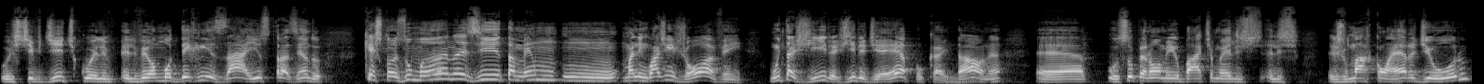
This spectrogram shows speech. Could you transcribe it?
o Steve Ditko, ele, ele veio a modernizar isso, trazendo questões humanas e também um- um- uma linguagem jovem, muita gíria, gíria de época e tal, né? É, o Super-Homem e o Batman, eles, eles, eles marcam a Era de Ouro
